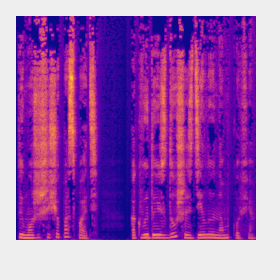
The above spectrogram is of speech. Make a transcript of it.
«Ты можешь еще поспать. Как выйду из душа, сделаю нам кофе».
